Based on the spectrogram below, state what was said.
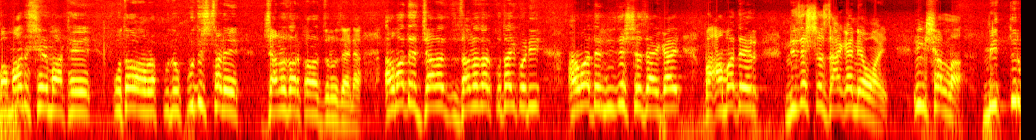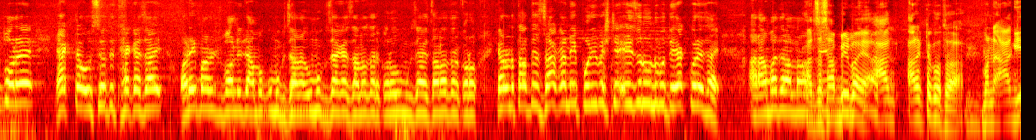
বা মানুষের মাঠে কোথাও আমরা প্রতিষ্ঠানে জানাজার করার জন্য যাই না। আমাদের জানা জানাজার কোথায় করি? আমাদের নিজস্ব জায়গায় বা আমাদের নিজস্ব জায়গা নেওয়ায়। ইনশাল্লাহ মৃত্যুর পরে একটা ঐশ্বর্য থেকে যায়। অনেক মানুষ বলে যে আমাকে অমুক জানা অমুক জায়গায় জানাজার করো অমুক জায়গায় জানাজার করো। কারণ তাদের জায়গা নেই পরিবেশ নেই এই জন্য অনুমতি এক করে যায়। আর আমাদের আল্লাহ আচ্ছা সাব্বির ভাই আরেকটা কথা। মানে আগে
